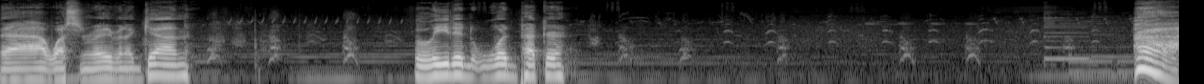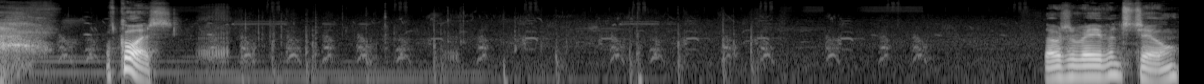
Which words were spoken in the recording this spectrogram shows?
Yeah, Western Raven again. Pileated Woodpecker. of course. Those are ravens too.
